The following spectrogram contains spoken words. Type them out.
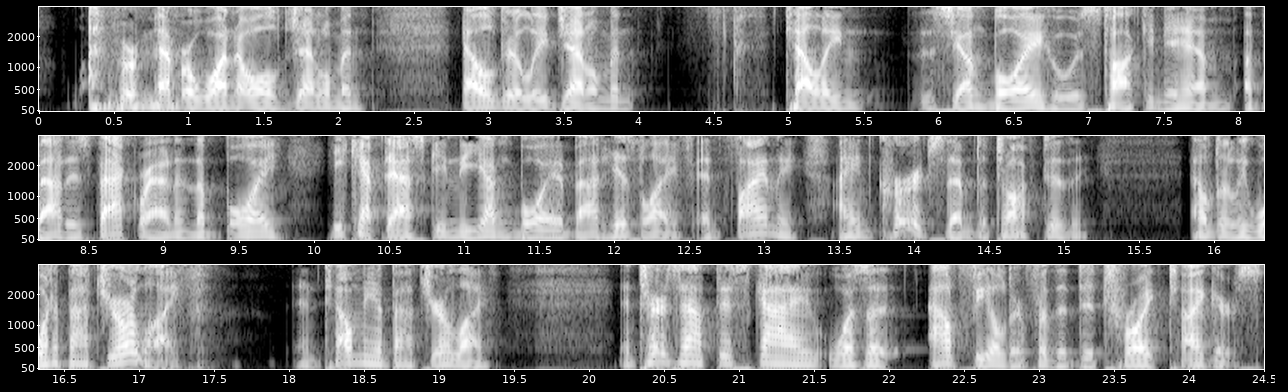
I remember one old gentleman, elderly gentleman, telling this young boy who was talking to him about his background, and the boy he kept asking the young boy about his life. And finally, I encouraged them to talk to the elderly, what about your life? And tell me about your life. And turns out this guy was an outfielder for the Detroit Tigers.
